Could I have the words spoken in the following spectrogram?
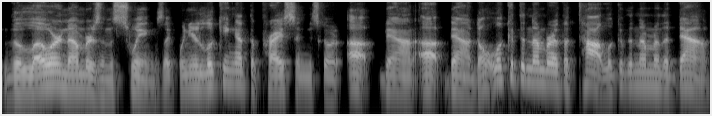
the lower numbers and the swings. Like when you're looking at the price and it's going up, down, up, down. Don't look at the number at the top. Look at the number of the down.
